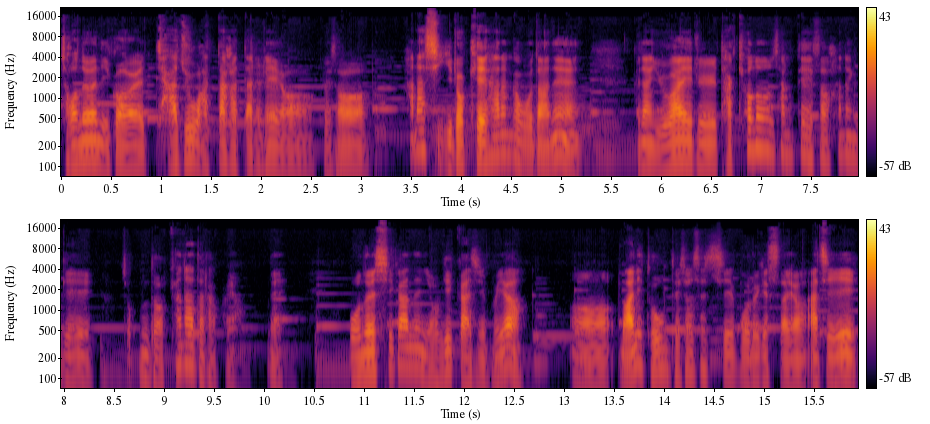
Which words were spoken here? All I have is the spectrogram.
저는 이걸 자주 왔다 갔다를 해요. 그래서 하나씩 이렇게 하는 것보다는 그냥 UI를 다 켜놓은 상태에서 하는 게 조금 더 편하더라고요. 네. 오늘 시간은 여기까지고요. 어, 많이 도움 되셨을지 모르겠어요. 아직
